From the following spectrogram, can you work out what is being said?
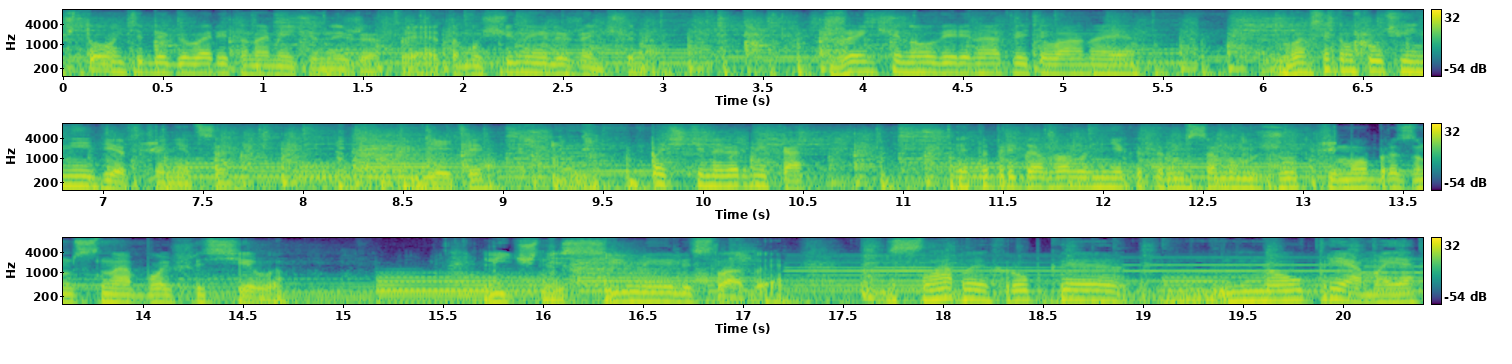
Что он тебе говорит о намеченной жертве? Это мужчина или женщина? «Женщина», — уверенно ответила она. «Во всяком случае, не девственница». «Дети?» «Почти наверняка». Это придавало некоторым самым жутким образом сна больше силы. Личность сильная или слабая? Слабая, хрупкая, но упрямая.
